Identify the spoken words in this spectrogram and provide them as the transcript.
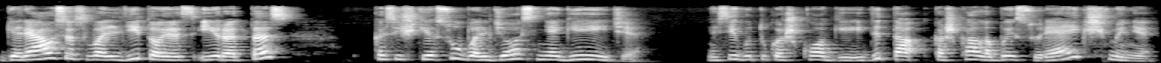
geriausias valdytojas yra tas, kas iš tiesų valdžios negeidžia. Nes jeigu tu kažko geidi, ta, kažką labai sureikšmini,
